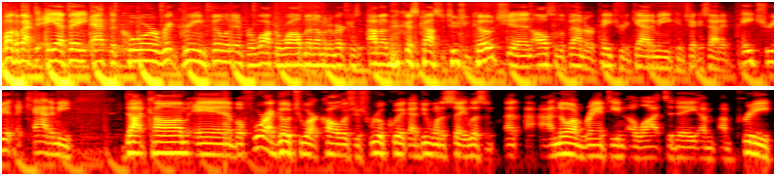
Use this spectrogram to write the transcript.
Welcome back to AFA at the Core. Rick Green filling in for Walker Wildmon. I'm an America's I'm America's Constitution coach and also the founder of Patriot Academy. You can check us out at patriotacademy.com. And before I go to our callers, just real quick, I do want to say, listen, I, I know I'm ranting a lot today. I'm, I'm pretty.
